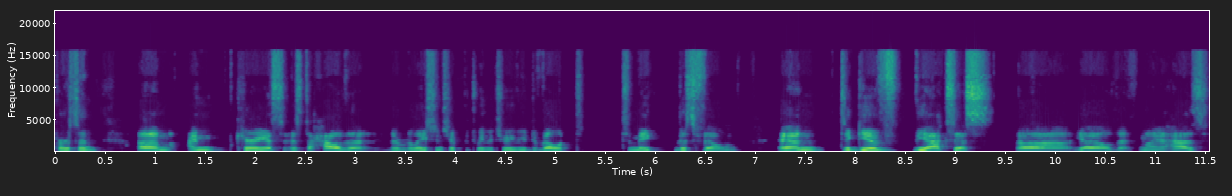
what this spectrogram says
person. Um, I'm curious as to how the the relationship between the two of you developed to make this film and to give the access, uh, Yael, that Maya has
